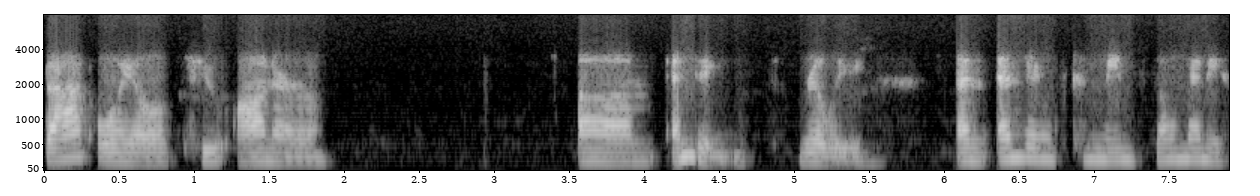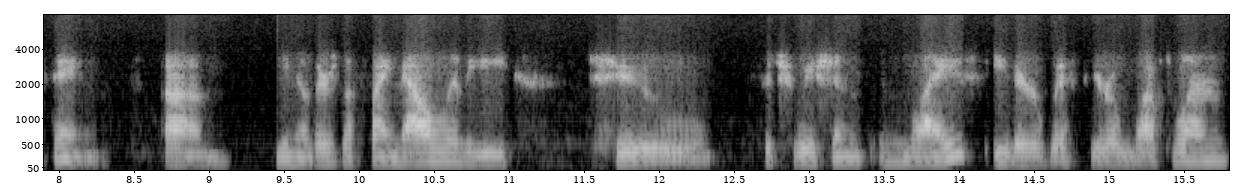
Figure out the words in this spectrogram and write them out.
that oil to honor um, endings, really. And endings can mean so many things. Um, you know, there's a finality to situations in life, either with your loved ones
